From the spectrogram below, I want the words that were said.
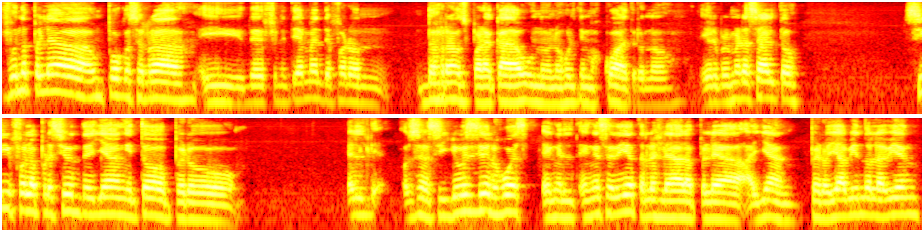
fue una pelea un poco cerrada y definitivamente fueron dos rounds para cada uno en los últimos cuatro, ¿no? Y el primer asalto, sí fue la presión de Jan y todo, pero el, o sea, si yo hubiese sido el juez en, el, en ese día, tal vez le daba la pelea a Jan, pero ya viéndola bien,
